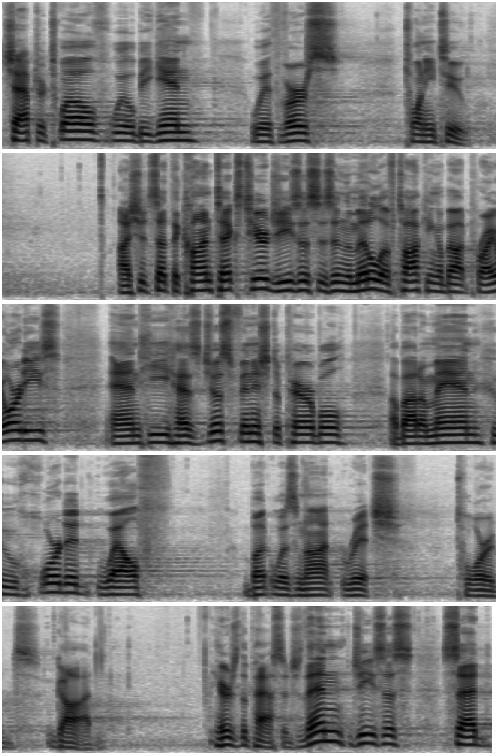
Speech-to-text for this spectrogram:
chapter 12 will begin with verse 22. I should set the context here. Jesus is in the middle of talking about priorities, and he has just finished a parable about a man who hoarded wealth but was not rich towards God. Here's the passage. Then Jesus said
